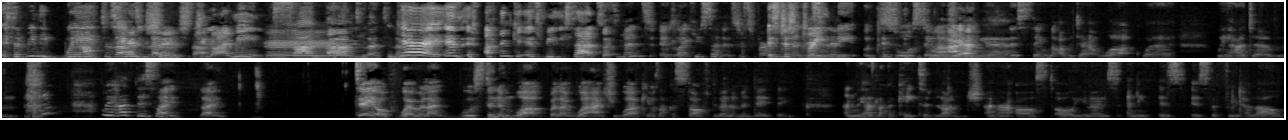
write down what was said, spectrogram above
It's a really You have weird to learn to tension. leverage Do you know what I mean? It's sad. You have to Um, learn to Yeah, it. it is. I think it is really sad. So It's meant, it, like you said, it's just very It's just mentally draining. exhausting. It's Like, I had yeah. this thing the other day at work where we had um we had this like like day off where we're like we're still in work but like we weren't actually working. It was like a staff development day thing, and we had like a catered lunch. And I asked, oh, you know, is any is is the food halal?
